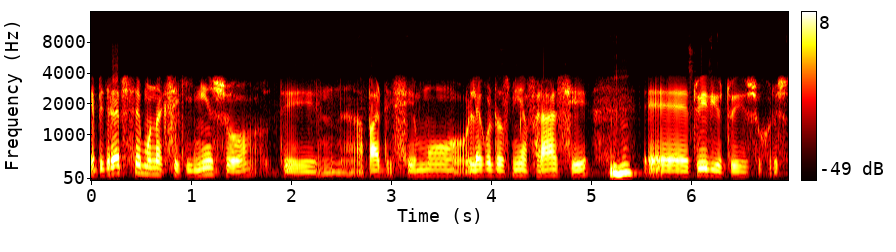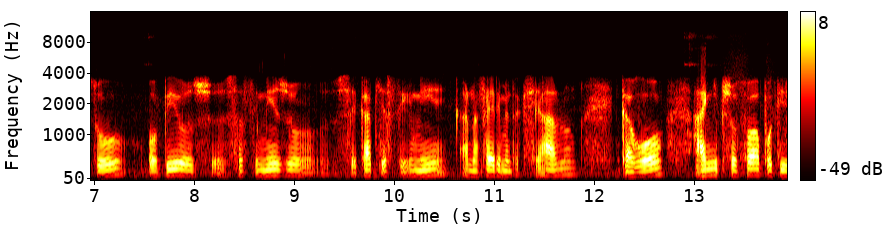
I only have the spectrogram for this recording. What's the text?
Επιτρέψτε μου να ξεκινήσω την απάντησή μου λέγοντας μία ε, του ίδιου του Ιησού Χριστού, ο οποίος σας θυμίζω σε κάποια στιγμή αναφέρει μεταξύ άλλων «Καγώ αν υψωθώ από τις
